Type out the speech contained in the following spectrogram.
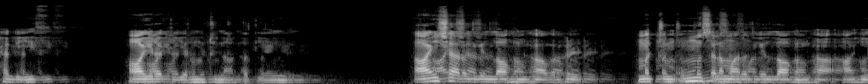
ஹதீஸ் ஆயிரத்தி இருநூற்றி நாற்பத்தி ஐந்து. ஆயிஷா ரதி அல்லாஹா அவர்கள் மற்றும் உம்மு சலமா ரதி அல்லாஹா ஆகிய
